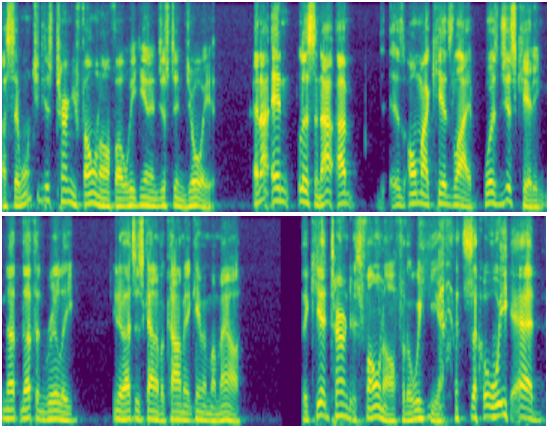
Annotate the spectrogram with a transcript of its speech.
I said, why don't you just turn your phone off all weekend and just enjoy it? And I and listen, I, I is on my kid's life was just kidding. Not, nothing really, you know, that's just kind of a comment that came in my mouth. The kid turned his phone off for the weekend. so we had,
